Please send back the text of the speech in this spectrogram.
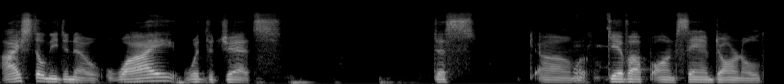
I still need to know why would the Jets just um, give up on Sam Darnold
